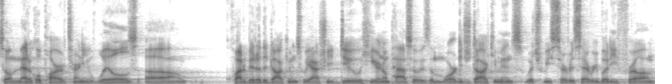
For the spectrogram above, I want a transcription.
to a medical power of attorney, wills. Uh, quite a bit of the documents we actually do here in El Paso is the mortgage documents, which we service everybody from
